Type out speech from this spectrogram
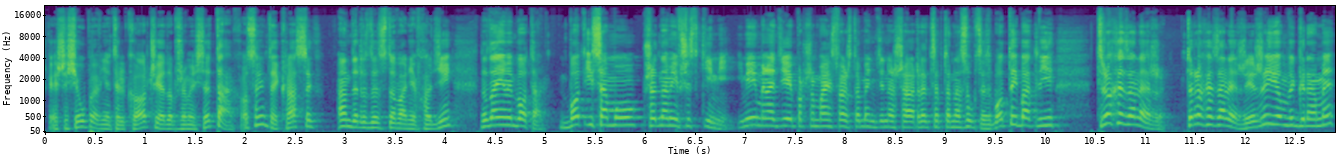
Czekaj, jeszcze się upewnię tylko, czy ja dobrze myślę. Tak, ostatnio tutaj klasyk, Under zdecydowanie wchodzi. Dodajemy bota. Bot i Samu przed nami wszystkimi. I miejmy nadzieję, proszę Państwa, że to będzie nasza recepta na sukces, bo od tej batli trochę zależy. Trochę zależy. Jeżeli ją wygramy,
